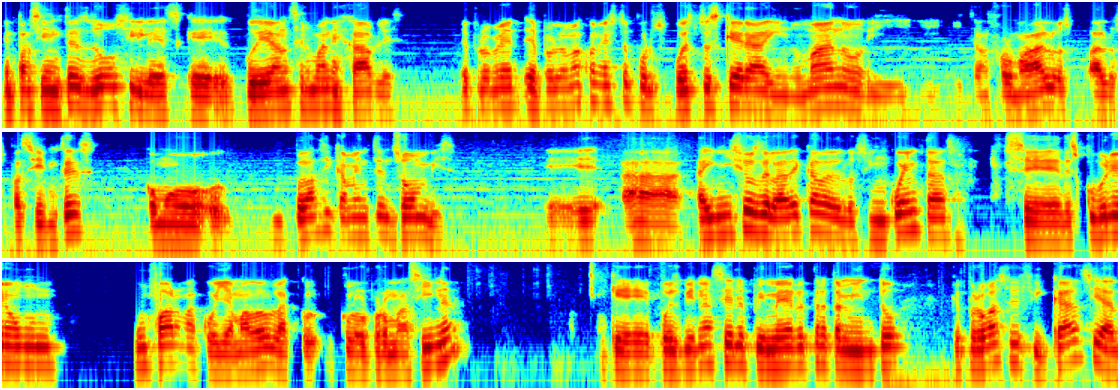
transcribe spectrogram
en pacientes dóciles que pudieran ser manejables. El, problema con esto por supuesto es que era inhumano y, y transformaba a los, a los pacientes como básicamente en zombies. Eh, a, inicios de la década de los 50 se descubrió un, fármaco llamado la clorpromacina, que pues viene a ser el primer tratamiento que prueba su eficacia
